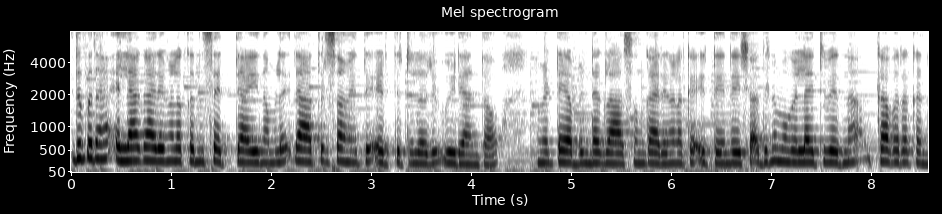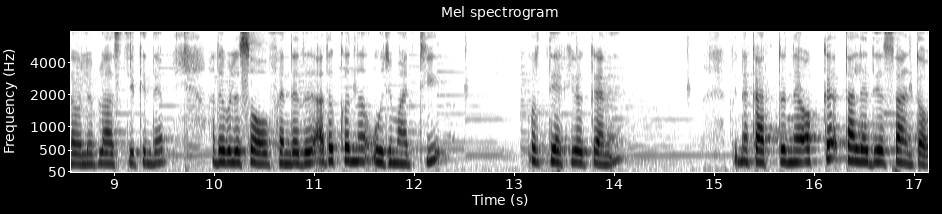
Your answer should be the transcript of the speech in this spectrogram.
ഇതിപ്പോൾ ദാ എല്ലാ കാര്യങ്ങളൊക്കെ ഒന്ന് സെറ്റായി. നമ്മൾ രാത്രി സമയത്ത് എടുത്തിട്ടുള്ളൊരു വീടാണ് കേട്ടോ നമ്മൾ ടേബിളിന്റെ ഗ്ലാസും കാര്യങ്ങളൊക്കെ ഇട്ടതിന്റെ ശേഷം അതിന് മുകളിലായിട്ട് വരുന്ന കവറൊക്കെ ഉണ്ടാവില്ലേ പ്ലാസ്റ്റിക്കിന്റെ അതേപോലെ സോഫന്റെത് അതൊക്കെ ഒന്ന് ഉരുമാറ്റി വൃത്തിയാക്കി വെക്കാണ്. പിന്നെ കർട്ടന് ഒക്കെ തലേ ദിവസമാണ് കേട്ടോ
